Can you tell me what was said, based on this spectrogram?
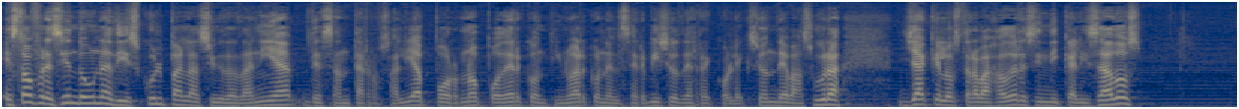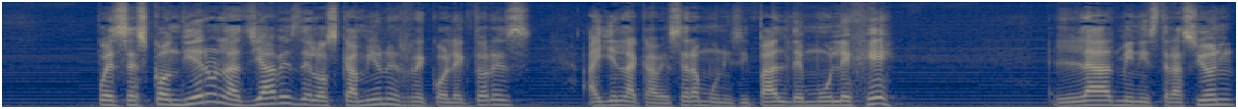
está ofreciendo una disculpa a la ciudadanía de Santa Rosalía por no poder continuar con el servicio de recolección de basura, ya que los trabajadores sindicalizados pues escondieron las llaves de los camiones recolectores ahí en la cabecera municipal de Mulegé. La administración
